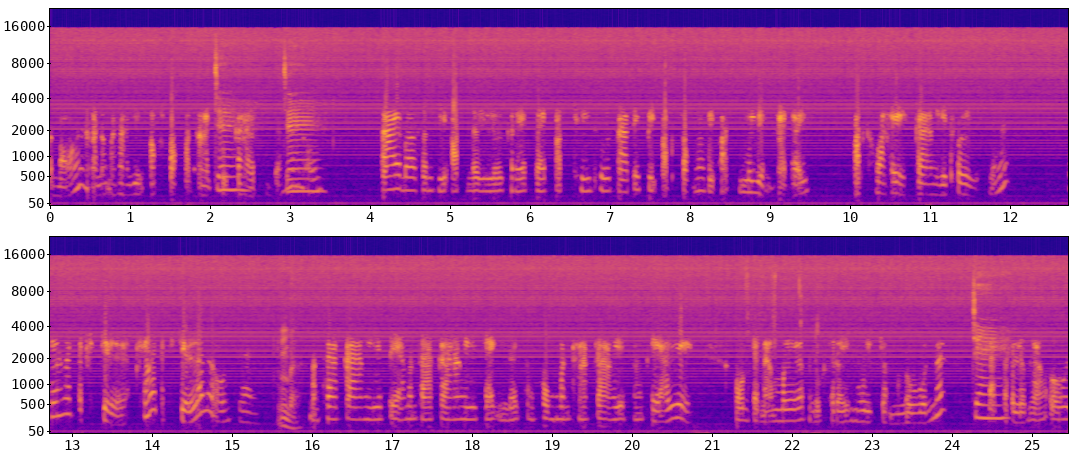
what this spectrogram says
ត្មងអានោះមិនថាយើងអបសក់មិនអាចធ្វើកើតចា តែបើសិនជាអត់នៅលើក្រែពេទ្យអត់ឈឺធ្វើការទេពីអបសក់ហ្នឹងវាអត់មានហេតុអីអត់ខ្វះទេការងារធ្វើណាខ្លាចតែខ្ជិលខ្លាចតែខ្ជិលណាអូនចាបាទមិនថាការងារផ្ទះមិនថាការងារចែកលេខសង្គមមិនថាការងារខាងក្រៅទេអូនចំណាំមើលមនុស្សស្រីមួយចំនួនណាចាតែពលឹមឡើងអូយ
